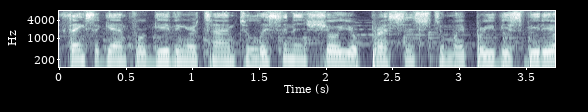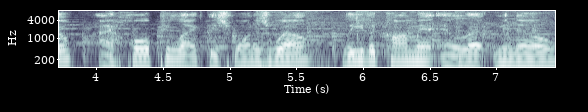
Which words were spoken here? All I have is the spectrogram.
Thanks again for giving your time to listen and show your presence to my previous video. I hope you like this one as well. Leave a comment and let me know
